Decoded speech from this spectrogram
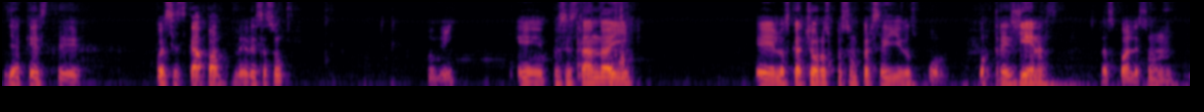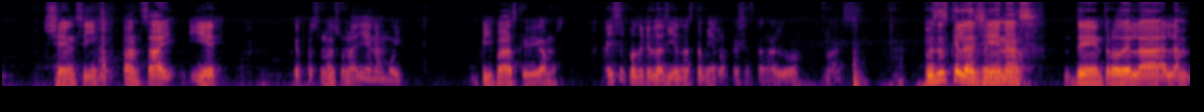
ya que este pues se escapan de Sasu. Ok. Eh, pues estando ahí, eh, los cachorros pues son perseguidos por, por tres hienas, las cuales son Shensi, Pansai y Ed, que pues no es una hiena muy vivaz que digamos. Ahí se supone que las hienas también representan algo más. Pues es que las hienas, dentro de la, la-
